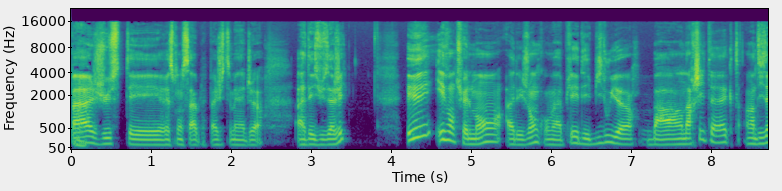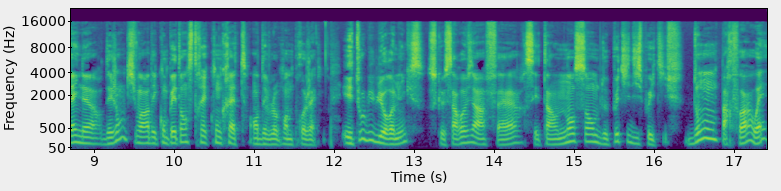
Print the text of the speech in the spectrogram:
pas juste tes responsables, pas juste tes managers, à des usagers et éventuellement à des gens qu'on va appeler des bidouilleurs, mmh. bah un architecte, un designer, des gens qui vont avoir des compétences très concrètes en développement de projet. Et tout le biblioremix, ce que ça revient à faire, c'est un ensemble de petits dispositifs, dont parfois, ouais,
